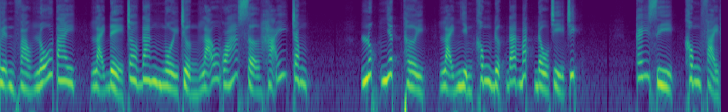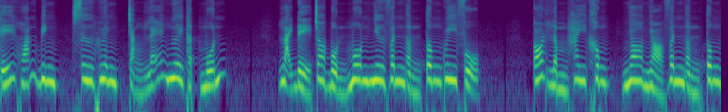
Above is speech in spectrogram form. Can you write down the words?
truyền vào lỗ tai, lại để cho đang ngồi trưởng lão quá sợ hãi trong. Lúc nhất thời, lại nhìn không được đã bắt đầu chỉ trích. Cái gì, không phải kế hoán binh, sư huyên, chẳng lẽ ngươi thật muốn. Lại để cho bổn môn như vân ẩn tông quy phụ. Có lầm hay không, nho nhỏ vân ẩn tông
